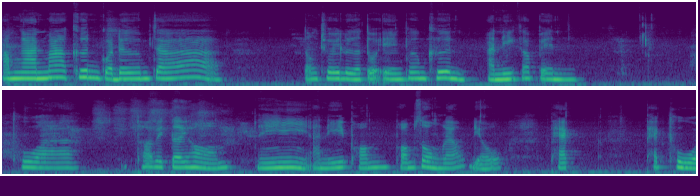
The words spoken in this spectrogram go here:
ทำงานมากขึ้นกว่าเดิมจ้า ต้องช่วยเหลือตัวเองเพิ่มขึ้น อันนี้ก็เป็นถั่วทอดใบเตยหอม นี่ อันนี้พร้อมพร้อมส่งแล้ว เดี๋ยวแพ็คแพ็คถั่ว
